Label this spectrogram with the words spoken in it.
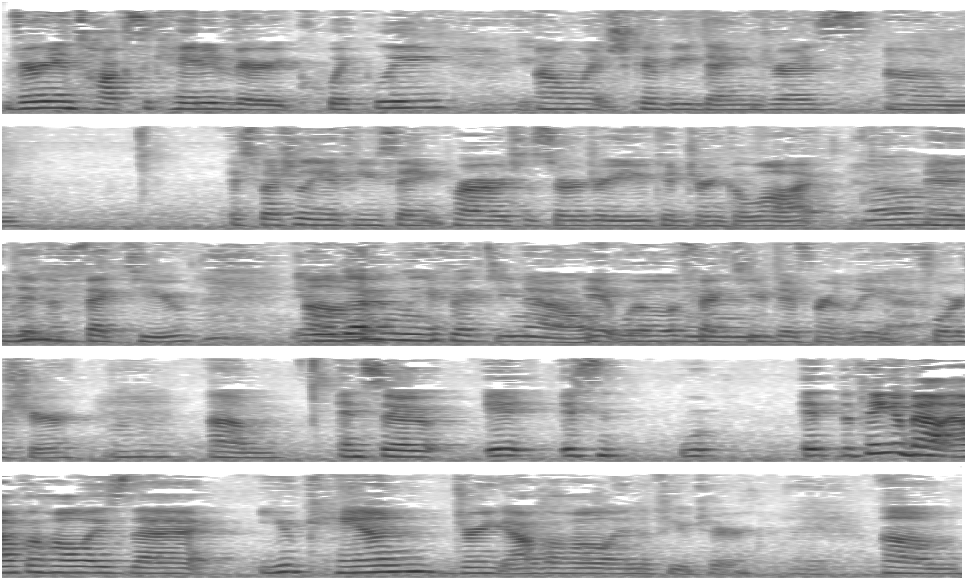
very intoxicated very quickly, um, which could be dangerous. Um, especially if you think prior to surgery you could drink a lot and it didn't um, affect you. It will um, definitely affect you now. It will affect and, you differently yeah. for sure. Mm-hmm. and so it it's it, the thing about alcohol is that you can drink alcohol in the future. Right. Um,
